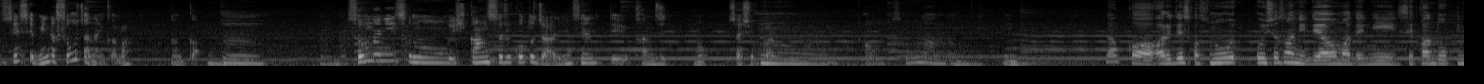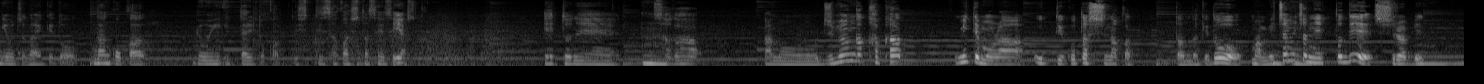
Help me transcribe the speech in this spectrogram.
先生みんなそうじゃないかな。なんか、ううん。んそんなにその悲観することじゃありませんっていう感じもう最初から、あそうなんだうん。なんかあれですか？そのお医者さんに出会うまでにセカンドオピニオンじゃないけど何個か病院行ったりとかってして探した先生ですか？えっとねうん。差があの自分がかか見てもらうっていうことはしなかったんだけど、まあ、めちゃめちゃネットで調べ、うん。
